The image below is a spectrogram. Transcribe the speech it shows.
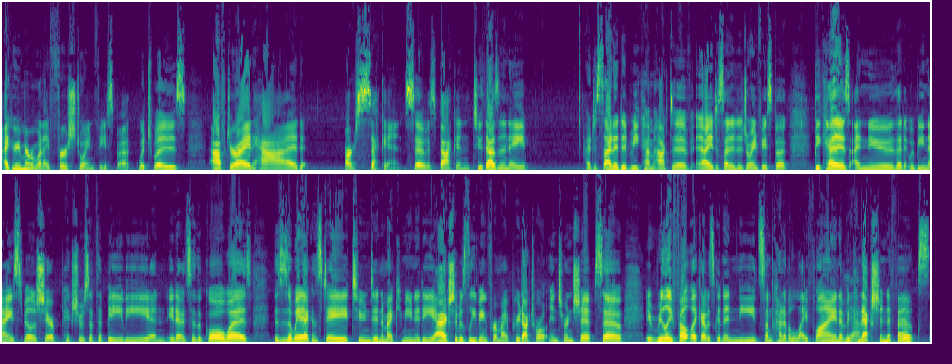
I can remember when I first joined Facebook, which was after I'd had our second. So it was back in 2008 I decided to become active. I decided to join Facebook because I knew that it would be nice to be able to share pictures of the baby. And, you know, and so the goal was this is a way I can stay tuned into my community. I actually was leaving for my predoctoral internship. So it really felt like I was going to need some kind of a lifeline of a connection to folks.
